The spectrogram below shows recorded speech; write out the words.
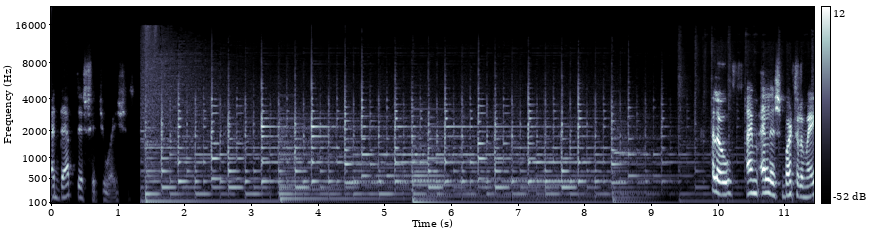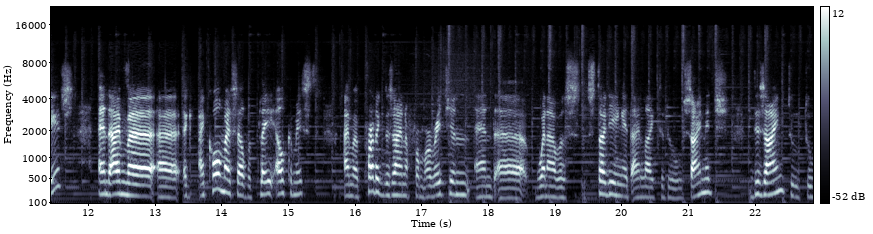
adaptive situations. Hello, I'm Ellis Bartholomeus, and I'm a, a, I call myself a play alchemist. I'm a product designer from origin, and uh, when I was studying it, I like to do signage design to, to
